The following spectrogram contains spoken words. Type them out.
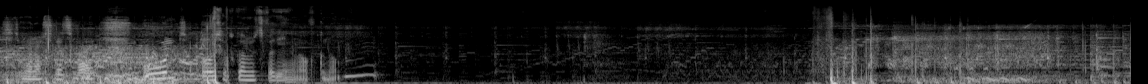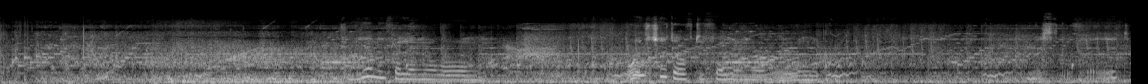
Es ist immer noch 2-2. Und, oh, ich habe gerade mit zwei Gegnern aufgenommen. Verlängerung. Oh, ich steht auf die Verlängerung. Mist gefällt.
